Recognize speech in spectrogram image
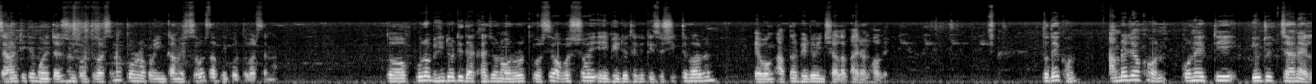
চ্যানেলটিকে মনিটাইজেশন করতে পারছেন না কোনো রকম ইনকামের সোর্স আপনি করতে পারছেন না। তো পুরো ভিডিওটি দেখার জন্য অনুরোধ করছি, অবশ্যই এই ভিডিও থেকে কিছু শিখতে পারবেন এবং আপনার ভিডিও ইনশাল্লাহ ভাইরাল হবে। তো দেখুন, আমরা যখন কোনো একটি ইউটিউব চ্যানেল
